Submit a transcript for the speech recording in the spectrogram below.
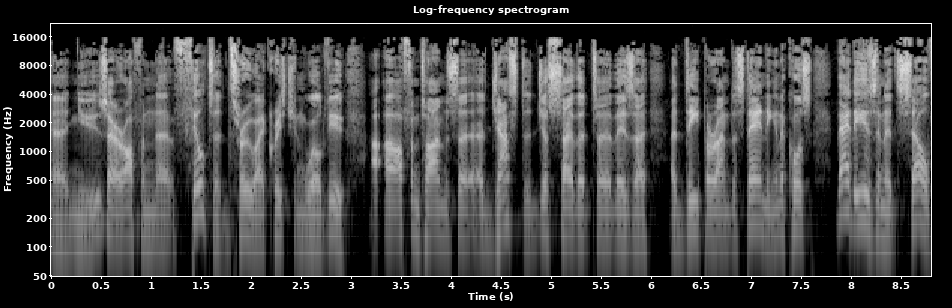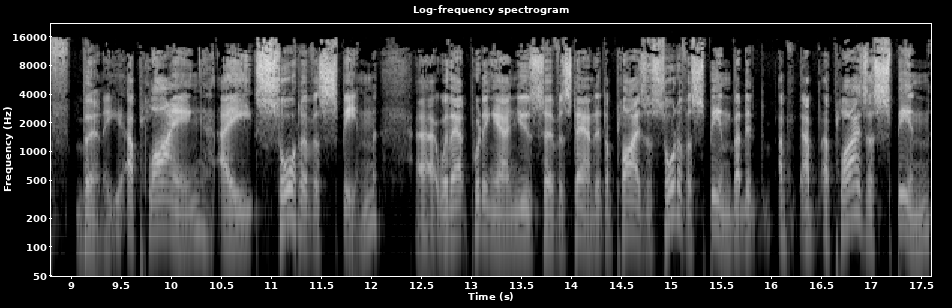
uh, news are often uh, filtered through a Christian worldview, oftentimes uh, adjusted just so that uh, there's a, a, deeper understanding. And of course, that is in itself, Bernie, applying a sort of a spin. Without putting our news service down, it applies a sort of a spin, but it applies a spin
